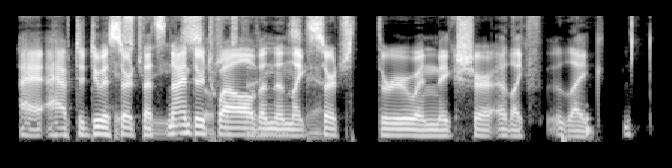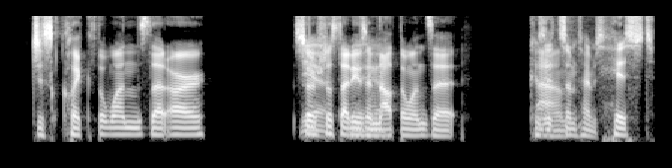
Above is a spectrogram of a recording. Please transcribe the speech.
I, I have to do a search that's 9 through social 12 and then like yeah. search through and make sure uh, like like just click the ones that are social Yeah, studies yeah, and not the ones that Because Um, it's sometimes hist,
